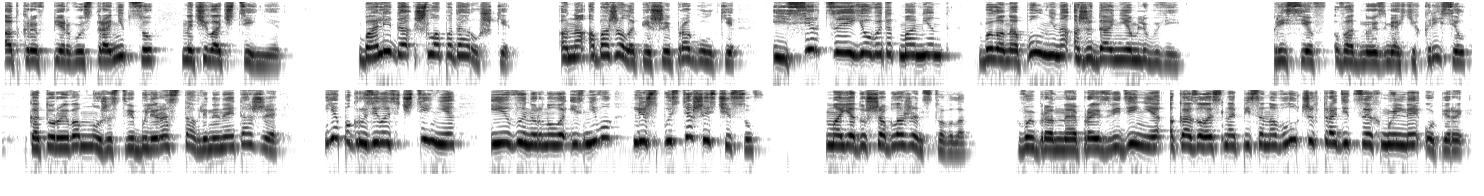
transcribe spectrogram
Открыв первую страницу, начала чтение. Болида шла по дорожке. Она обожала пешие прогулки, и сердце ее в этот момент было наполнено ожиданием любви. Присев в одно из мягких кресел, которые во множестве были расставлены на этаже, я погрузилась в чтение и вынырнула из него лишь спустя шесть часов. Моя душа блаженствовала. Выбранное произведение оказалось написано в лучших традициях мыльной оперы,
